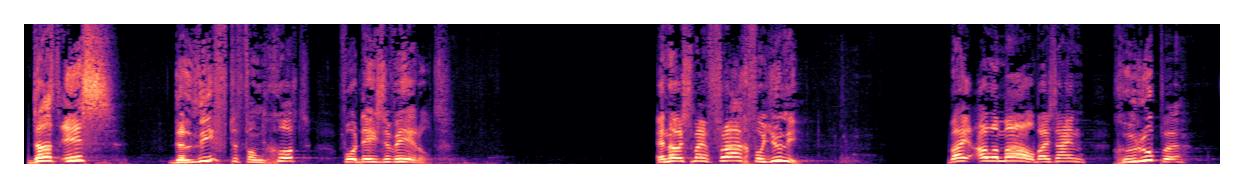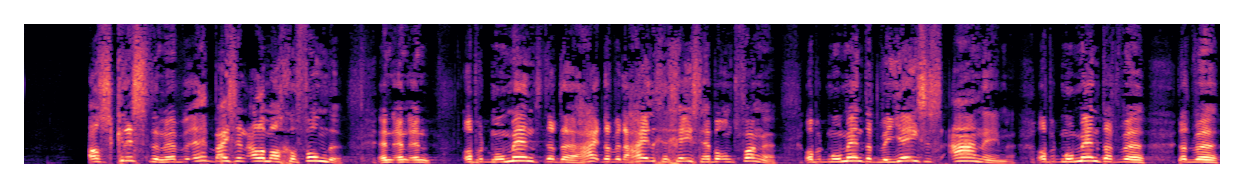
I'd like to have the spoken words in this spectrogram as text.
Dat is de liefde van God voor deze wereld. En nou is mijn vraag voor jullie. Wij allemaal, wij zijn geroepen als christenen. Wij zijn allemaal gevonden. En, en, en op het moment dat, de, dat we de Heilige Geest hebben ontvangen. Op het moment dat we Jezus aannemen. Op het moment dat we, dat we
